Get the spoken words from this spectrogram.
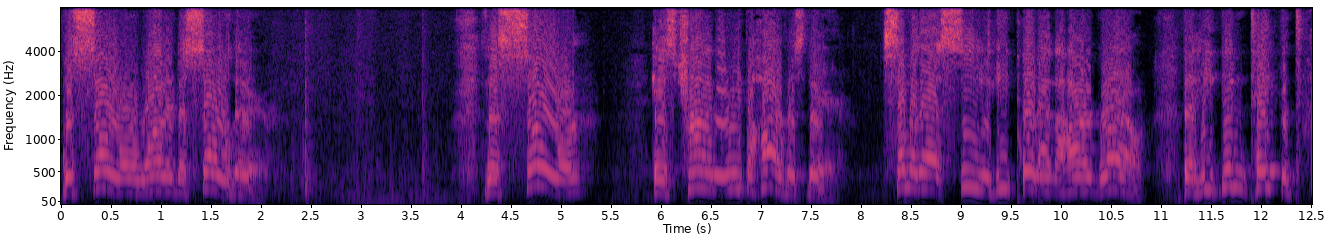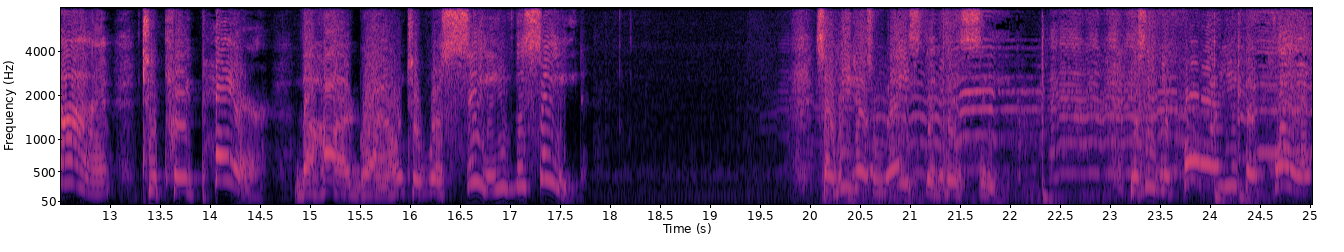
The sower wanted to sow there. The sower is trying to reap a harvest there. Some of that seed he put on the hard ground, but he didn't take the time to prepare the hard ground to receive the seed. So he just wasted his seed. You see, before you can plant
